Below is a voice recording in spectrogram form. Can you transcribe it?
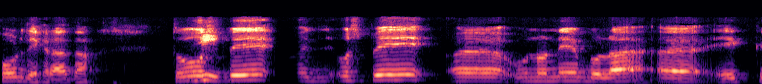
फोर देख रहा था। तो उस पे उस उन्होंने बोला एक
